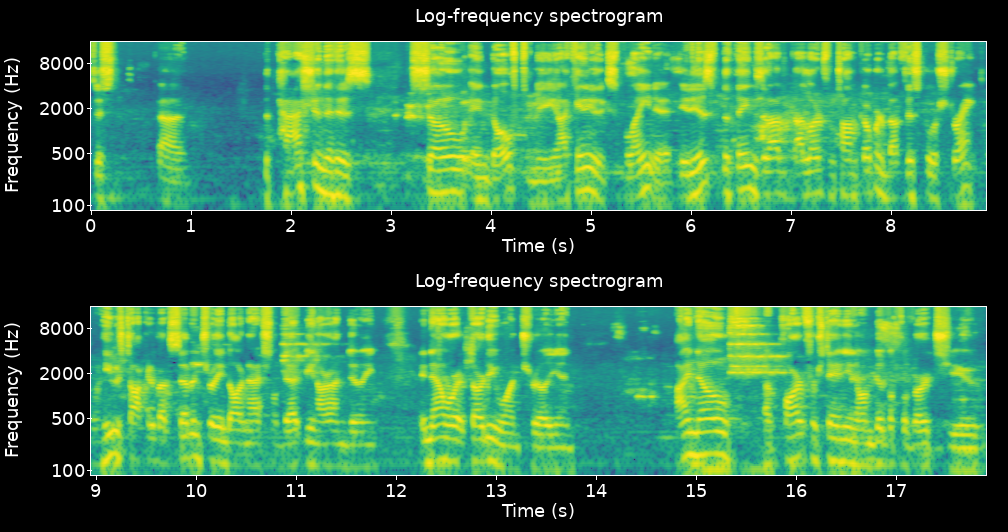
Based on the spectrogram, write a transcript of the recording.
just uh, the passion that has so engulfed me. And I can't even explain it. It is the things that I, I learned from Tom Coburn about fiscal restraint when he was talking about seven trillion dollar national debt being our undoing, and now we're at thirty one trillion. I know, apart from standing on biblical virtue,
